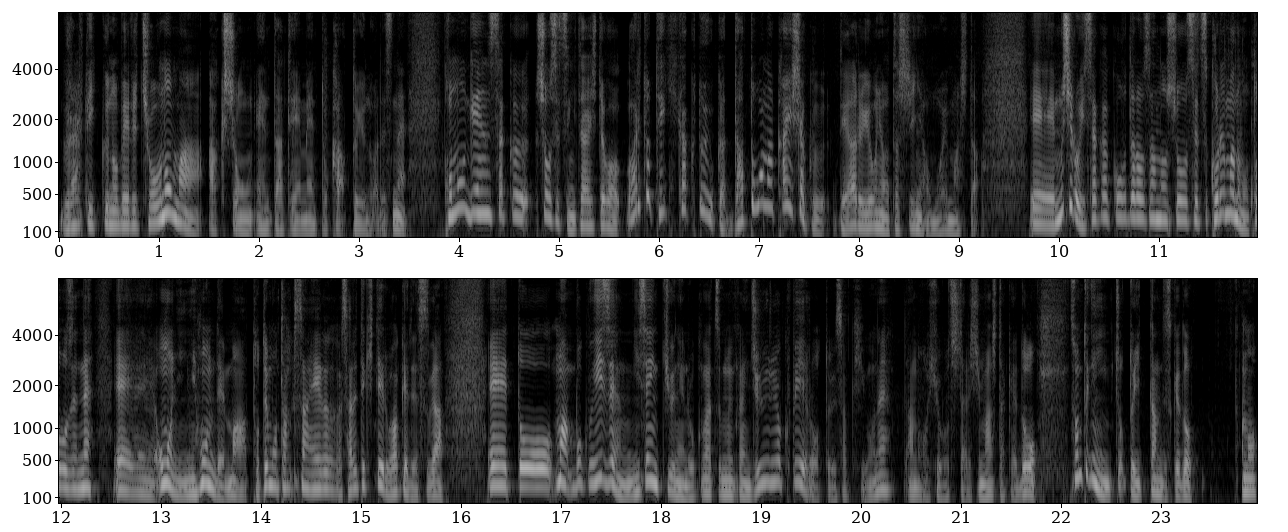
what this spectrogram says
グラフィックノベル調の、まあ、アクションエンターテインメント化というのはですねこの原作小説に対しては割と的確というか妥当な解釈であるように私には思いました、えーむしろ伊坂幸太郎さんの小説これまでも当然ね、えー主に日本で、まあ、とてもたくさん映画化されてきているわけですが、えーとまあ、僕以前2009年6月6日に「重力ピエロ」という作品をねあの表したりしましたけどその時にちょっと言ったんですけどあの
